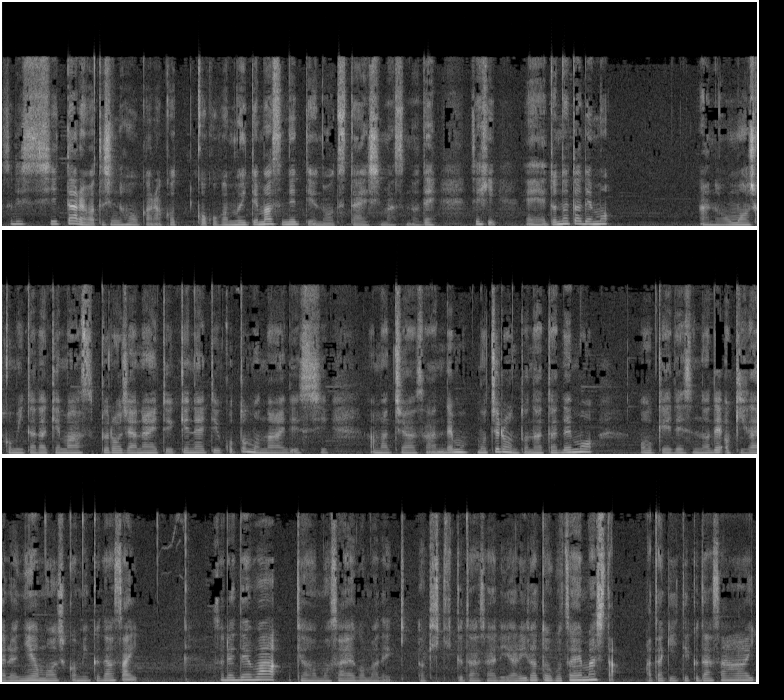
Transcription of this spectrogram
それしたら私の方からここが向いてますねっていうのをお伝えしますので是非、えー、どなたでもあのお申し込みいただけます。プロじゃないといけないということもないですしアマチュアさんでももちろんどなたでも OK ですのでお気軽にお申し込みください。それでは今日も最後までお聴きくださりありがとうございました。また聞いてください。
